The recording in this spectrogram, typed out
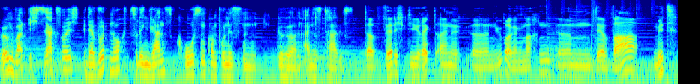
irgendwann, ich sag's euch, der wird noch zu den ganz großen Komponisten gehören eines Tages. Da werde ich direkt eine, äh, einen Übergang machen. Ähm, der war mit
